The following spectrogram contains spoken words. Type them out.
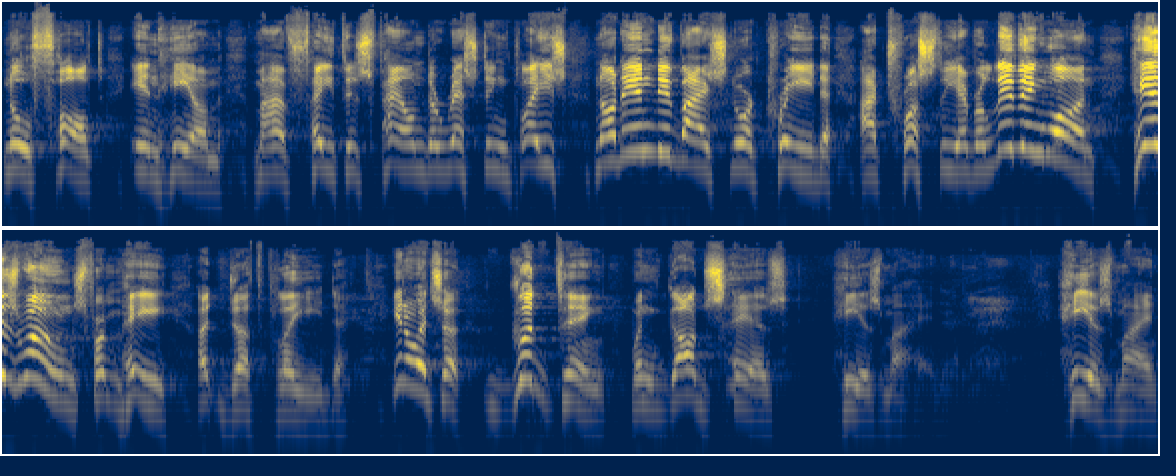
no fault in him. My faith is found a resting place, not in device nor creed. I trust the ever living one. His wounds for me doth plead. You know, it's a good thing when God says, He is mine. He is mine.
